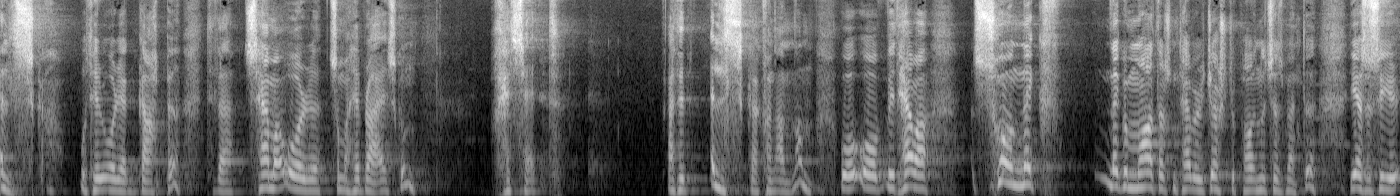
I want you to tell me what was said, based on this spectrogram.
elska og til året gape til det samme året som er hebraiskun Chesed at vi elskar kvann annan. Og, og vi heva så nekv, nekv matar som tever gjørst på nødvendig. Jesus sier,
